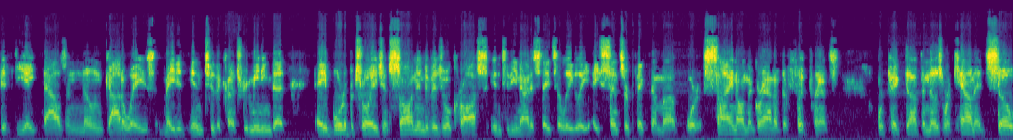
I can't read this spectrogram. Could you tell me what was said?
58,000 known gotaways made it into the country, meaning that a Border Patrol agent saw an individual cross into the United States illegally, a sensor picked them up, or a sign on the ground of their footprints were picked up, and those were counted. So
